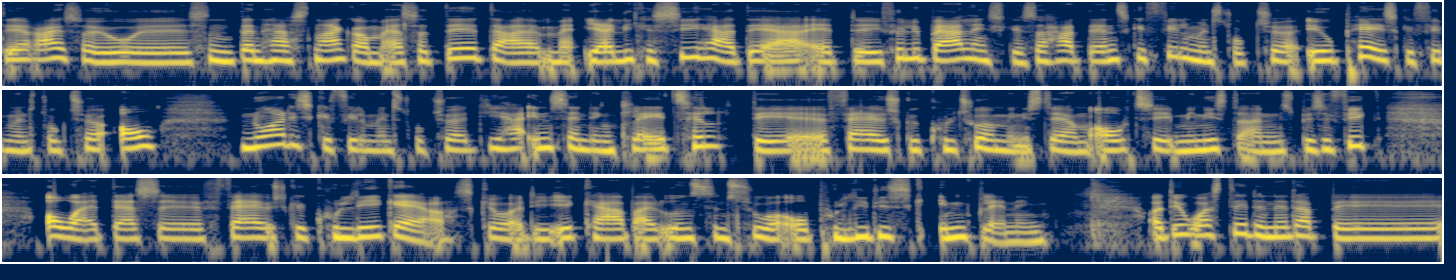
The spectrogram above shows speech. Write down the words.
det rejser jo øh, sådan den her snak om, altså det, der jeg lige kan sige her, det er, at øh, ifølge Berlingske, så har danske filminstruktører, europæiske filminstruktører og nordiske filminstruktører, de har indsendt en klage til det øh, færøske kulturministerium og til ministeren specifikt, over at deres øh, færøske kollegaer, skriver de, ikke kan arbejde uden censur og politisk indblanding. Og det er jo også det, det netop øh,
